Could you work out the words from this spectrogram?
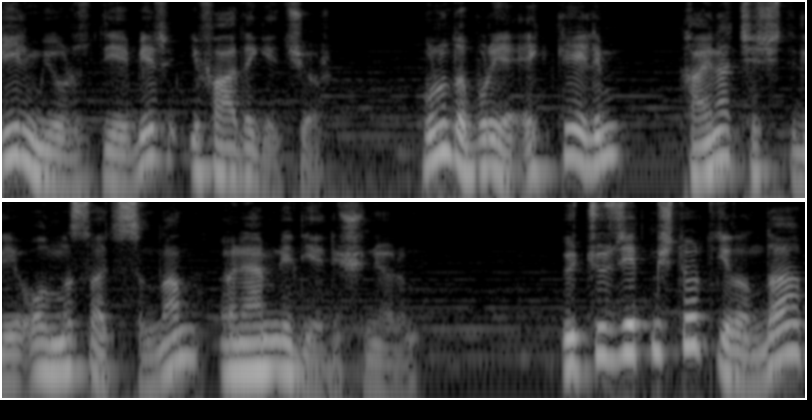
bilmiyoruz diye bir ifade geçiyor. Bunu da buraya ekleyelim, kaynak çeşitliliği olması açısından önemli diye düşünüyorum. 374 yılında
